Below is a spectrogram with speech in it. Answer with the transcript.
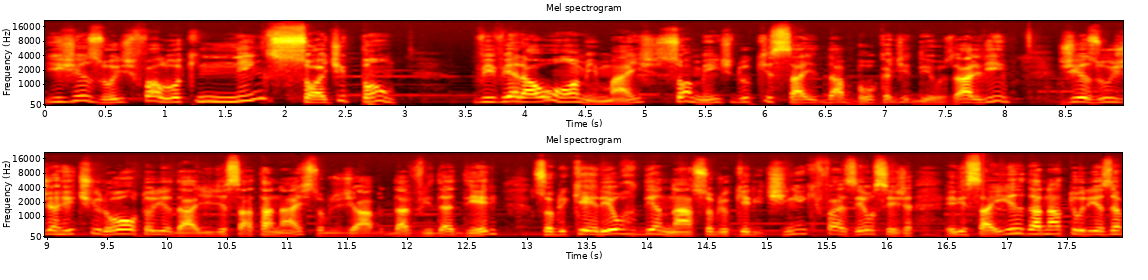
E Jesus falou que nem só de pão viverá o homem, mas somente do que sai da boca de Deus. Ali Jesus já retirou a autoridade de Satanás sobre o diabo da vida dele, sobre querer ordenar sobre o que ele tinha que fazer, ou seja, ele sair da natureza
